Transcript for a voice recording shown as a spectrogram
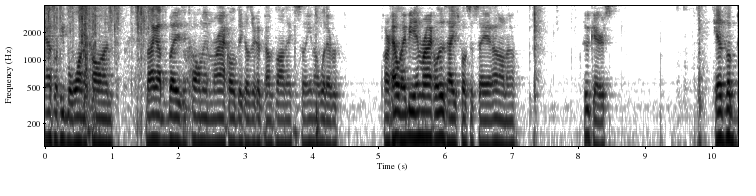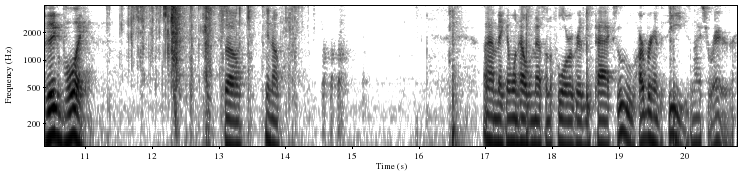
That's what people want to call him. But I got buddies that call him Emrakul because they're hooked on phonics, so, you know, whatever. Or hell, maybe Emrakul is how you're supposed to say it. I don't know. Who cares? He's a big boy. So, you know. I'm making one hell of a mess on the floor over here these packs. Ooh, Harbinger of the Seas. Nice rare.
